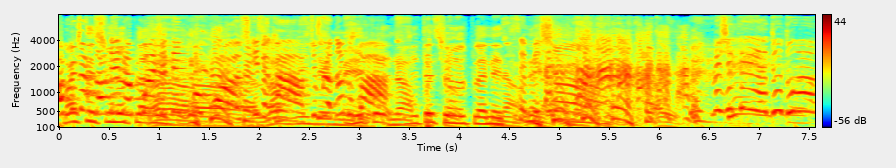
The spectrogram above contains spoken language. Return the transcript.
Ah Moi, j'étais sur donné notre le j'étais trop proche. Il fait pas. Tu me le donnes ou pas J'étais- sur notre planète. Non. C'est méchant. Mais j'étais à deux doigts.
